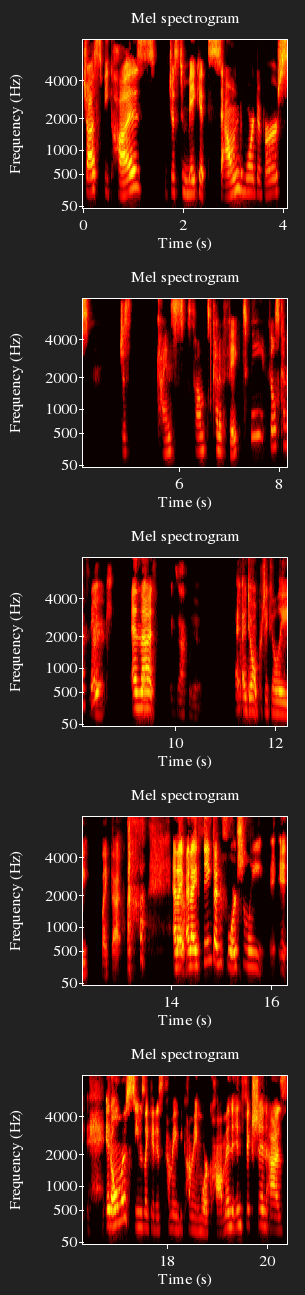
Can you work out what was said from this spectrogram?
just because just to make it sound more diverse just kind of sounds kind of fake to me feels kind of fake Right. and that That's exactly it. I, I don't particularly like that and Yeah. i and i think unfortunately it it almost seems like it is coming becoming more common in fiction as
